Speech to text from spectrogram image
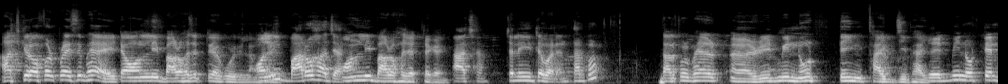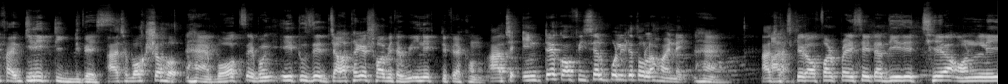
আজকের অফার প্রাইসে ভাইয়া এটা অনলি বারো হাজার টাকা করে দিলাম। অনলি বারো হাজার। অনলি বারো হাজার টাকায়। আচ্ছা চলে নিতে পারেন। তারপর? তারপর ভাইয়া Redmi note ten five G ভাই। Redmi note ten five G inactive device আচ্ছা বক্স সহ? হ্যাঁ বক্স এবং এ টু জেড যা থাকে সবই থাকবে ইনেকটিভ এখনও। আচ্ছা ইনটেক অফিসিয়াল পলিটে তোলা হয় নাই? হ্যাঁ। আচ্ছা। আজকের অফার প্রাইসে এটা দিয়ে দিচ্ছে অনলি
